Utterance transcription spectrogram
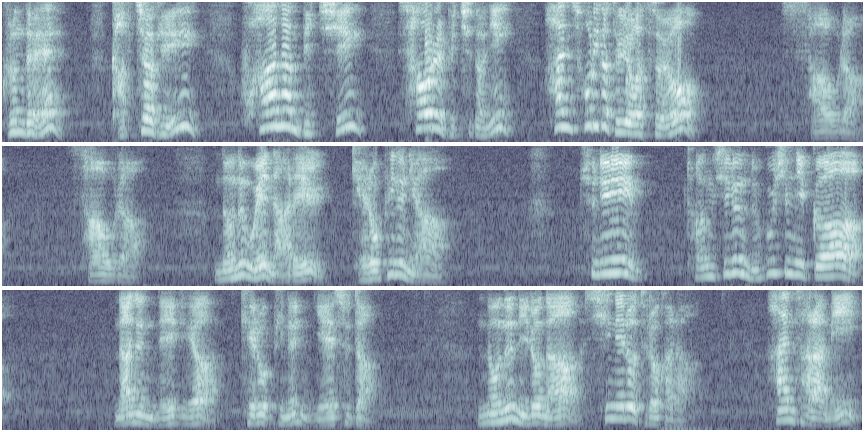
그런데 갑자기 환한 빛이 사울을 비추더니 한 소리가 들려왔어요. 사울아, 사울아, 너는 왜 나를 괴롭히느냐? 주님, 당신은 누구십니까? 나는 내가 괴롭히는 예수다. 너는 일어나 시내로 들어가라. 한 사람이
